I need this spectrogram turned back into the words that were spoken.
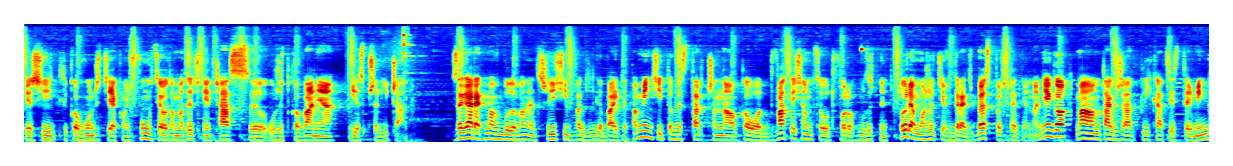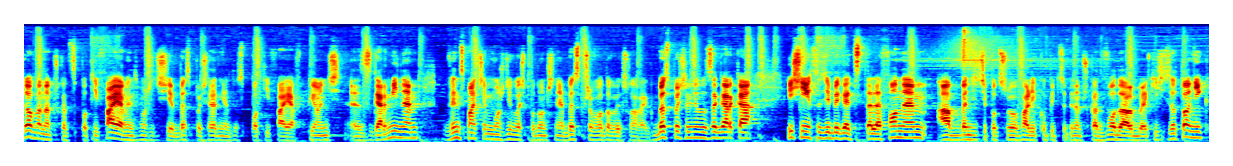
Jeśli tylko włączycie jakąś funkcję, automatycznie czas użytkowania jest przeliczany. Zegarek ma wbudowane 32 GB pamięci, to wystarcza na około 2000 utworów muzycznych, które możecie wgrać bezpośrednio na niego. Ma on także aplikacje streamingowe, na przykład Spotify'a, więc możecie się bezpośrednio do Spotify'a wpiąć e, z Garminem, więc macie możliwość podłączenia bezprzewodowych słuchawek bezpośrednio do zegarka. Jeśli nie chcecie biegać z telefonem, a będziecie potrzebowali kupić sobie przykład wodę albo jakiś izotonik,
